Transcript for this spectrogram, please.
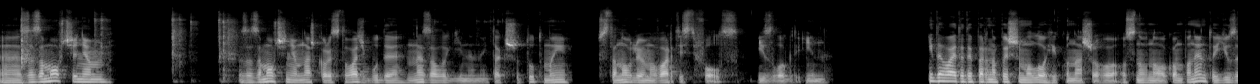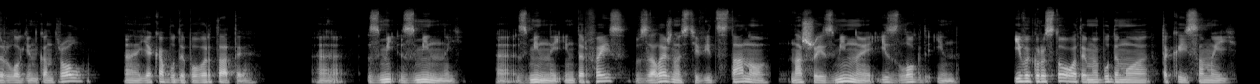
Е, За замовченням, за замовченням наш користувач буде не залогінений, так що тут ми встановлюємо вартість false із logged in. І давайте тепер напишемо логіку нашого основного компоненту User Login Control, е, яка буде повертати е, змінний, е, змінний інтерфейс в залежності від стану нашої змінної із logged in. І використовувати ми будемо такий самий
